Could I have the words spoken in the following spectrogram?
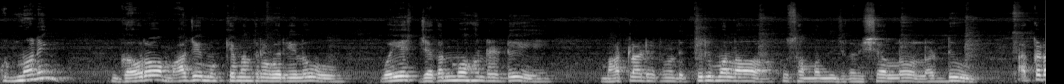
గుడ్ మార్నింగ్. గౌరవ మాజీ ముఖ్యమంత్రి వర్యులు వైఎస్ జగన్మోహన్ రెడ్డి మాట్లాడేటువంటి తిరుమలకు సంబంధించిన విషయాల్లో లడ్డు అక్కడ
